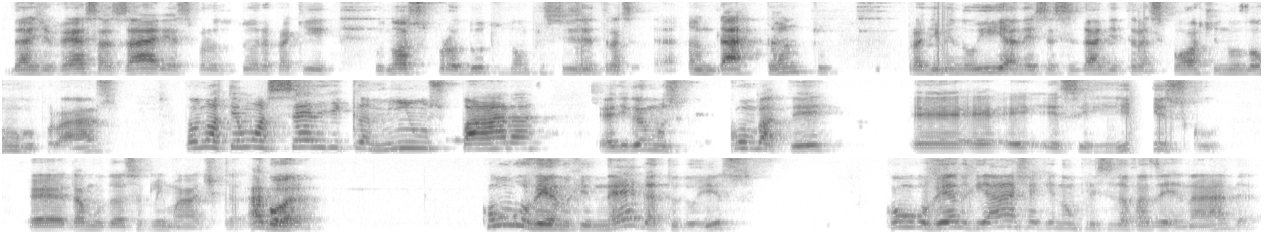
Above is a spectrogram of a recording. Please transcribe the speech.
das diversas áreas produtoras para que os nossos produtos não precisem andar tanto para diminuir a necessidade de transporte no longo prazo. Então, nós temos uma série de caminhos para, é, digamos, combater esse risco é, da mudança climática. Agora, com um governo que nega tudo isso, com um governo que acha que não precisa fazer nada,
